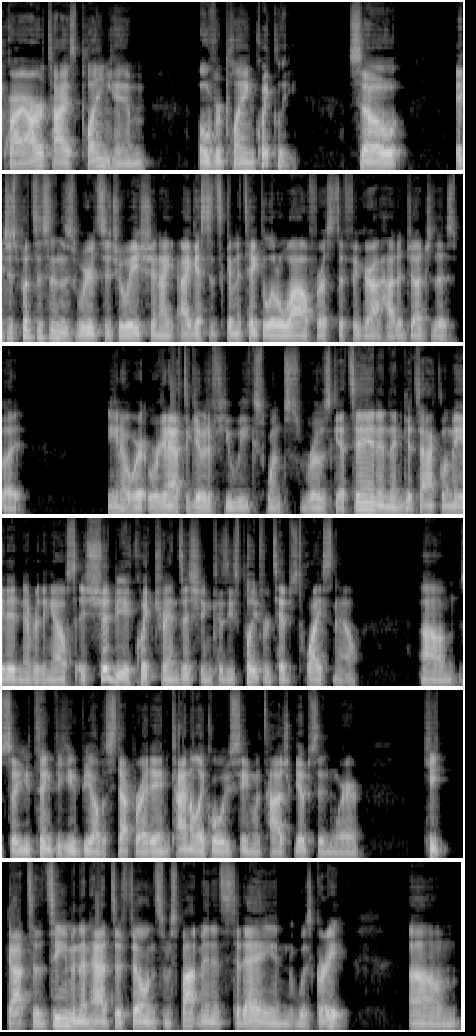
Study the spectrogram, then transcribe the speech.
prioritized playing him over playing Quickley. So it just puts us in this weird situation. I, I guess it's going to take a little while for us to figure out how to judge this, but you know we're, we're going to have to give it a few weeks once Rose gets in and then gets acclimated and everything else. It should be a quick transition because he's played for Thibs twice now. Um, so you'd think that he'd be able to step right in, kind of like what we've seen with Taj Gibson, where he got to the team and then had to fill in some spot minutes today and was great. Um,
